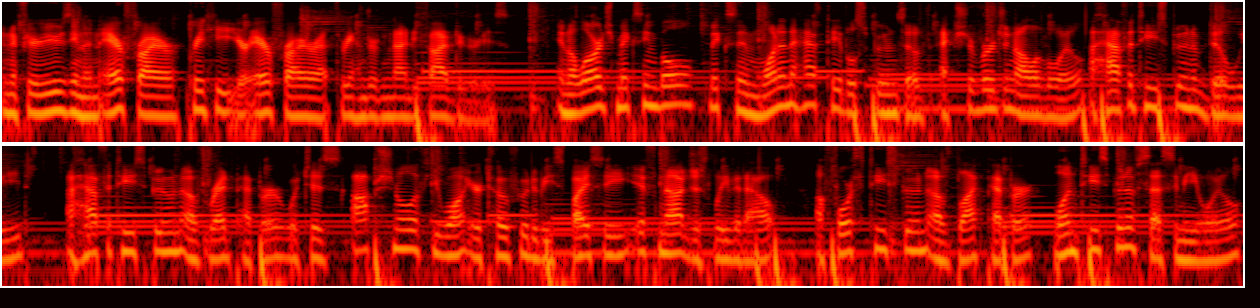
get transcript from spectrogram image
And if you're using an air fryer, preheat your air fryer at 395 degrees. In a large mixing bowl, mix in one and a half tablespoons of extra virgin olive oil, a half a teaspoon of dill weed, a half a teaspoon of red pepper, which is optional if you want your tofu to be spicy, if not, just leave it out, a fourth teaspoon of black pepper, one teaspoon of sesame oil,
